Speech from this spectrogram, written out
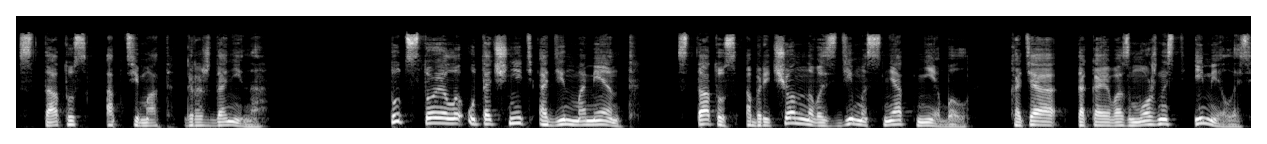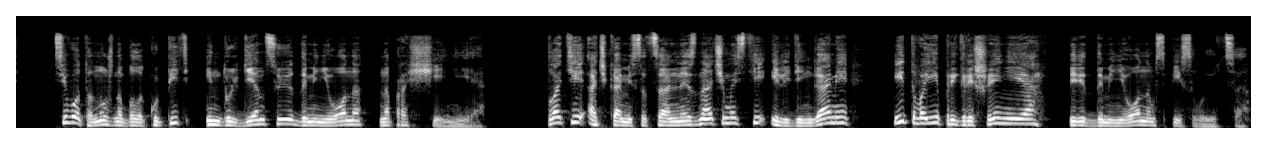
статус оптимат гражданина. Тут стоило уточнить один момент. Статус обреченного с Дима снят не был, хотя такая возможность имелась. Всего-то нужно было купить индульгенцию Доминиона на прощение. Плати очками социальной значимости или деньгами, и твои прегрешения перед Доминионом списываются.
